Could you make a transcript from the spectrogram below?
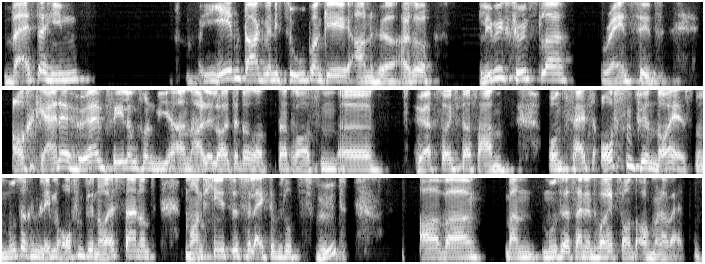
weiterhin jeden Tag, wenn ich zur U-Bahn gehe, anhöre. Also Lieblingskünstler Rancid. Auch kleine Hörempfehlung von mir an alle Leute da, da draußen. Äh, hört euch das an und seid offen für Neues. Man muss auch im Leben offen für Neues sein und manchen ist es vielleicht ein bisschen zwüt, aber man muss ja seinen Horizont auch mal erweitern.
